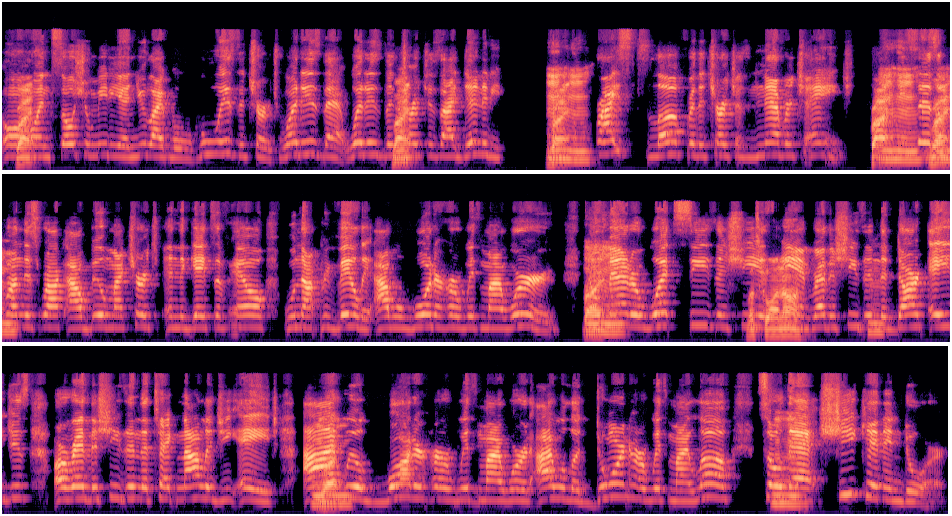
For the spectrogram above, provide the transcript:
on, Right. on social media, and you're like, well, who is the church? What is that? What is the Right. church's identity? Right. Mhm. Christ's love for the church has never changed. Right. He says, Right. Upon this rock I'll build my church, and the gates of hell will not prevail it. I will water her with my word. Right. No matter what season she What's is going in, on? whether she's in Mhm. the dark ages or whether she's in the technology age, I Right. will water her with my word. I will adorn her with my love so Mhm. that she can endure.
